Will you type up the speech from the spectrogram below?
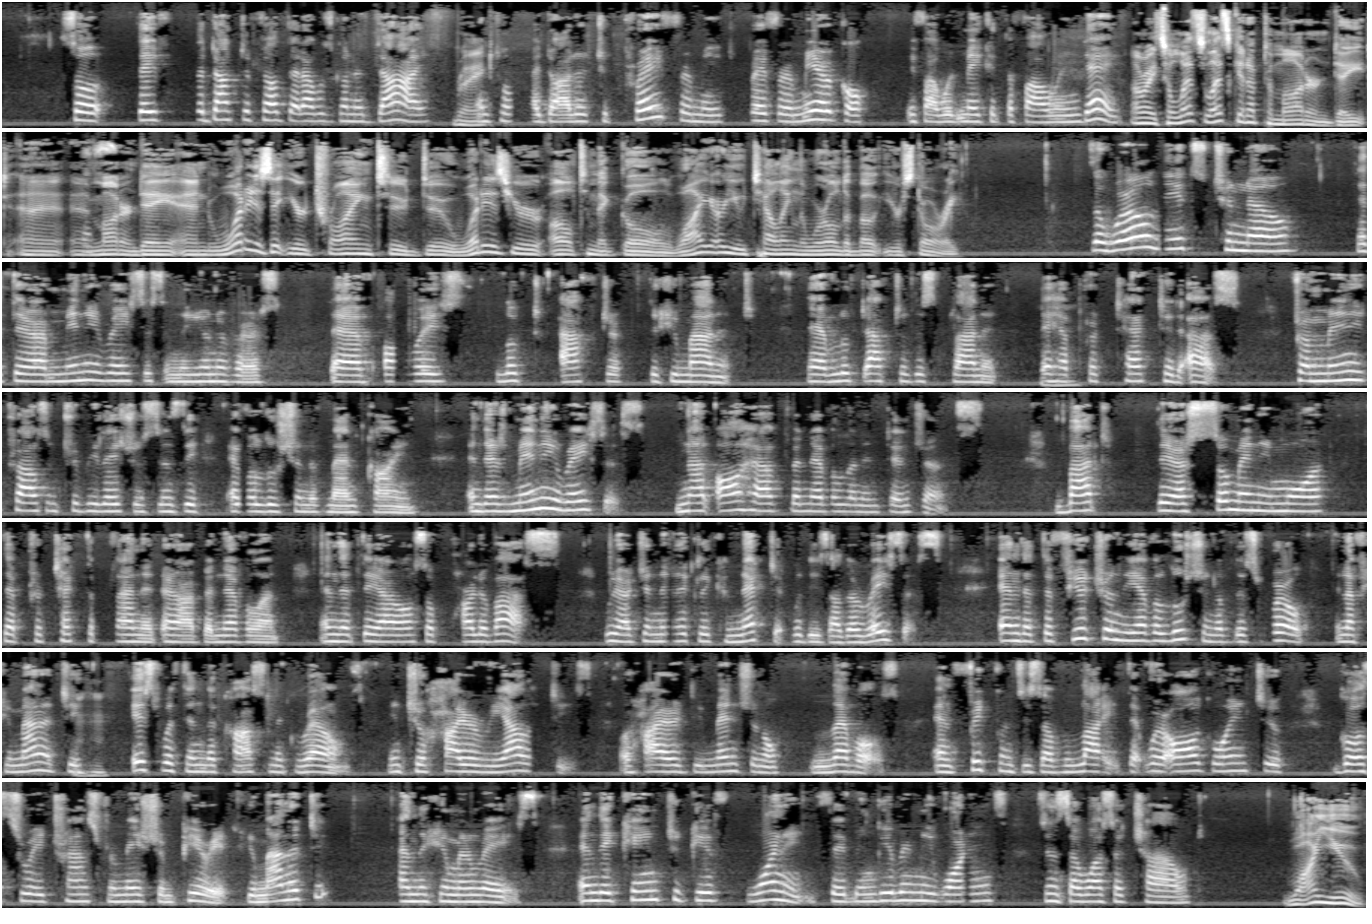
So they, the doctor felt that I was going to die Right. and told my daughter to pray for me, to pray for a miracle if I would make it the following day. All right, so let's let's get up to modern date, uh, uh, modern day, and what is it you're trying to do? What is your ultimate goal? Why are you telling the world about your story? The world needs to know that there are many races in the universe that have always looked after the humanity. They have looked after this planet. They have mm-hmm. protected us from many trials and tribulations since the evolution of mankind. And there's many races. Not all have benevolent intentions. But there are so many more that protect the planet and are benevolent and that they are also part of us. we are genetically connected with these other races. And that the future and the evolution of this world and of humanity mm-hmm. is within the cosmic realms into higher realities or higher dimensional levels and frequencies of light that we're all going to go through a transformation period. Humanity and the human race. And they came to give warnings. They've been giving me warnings since I was a child. Why you?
